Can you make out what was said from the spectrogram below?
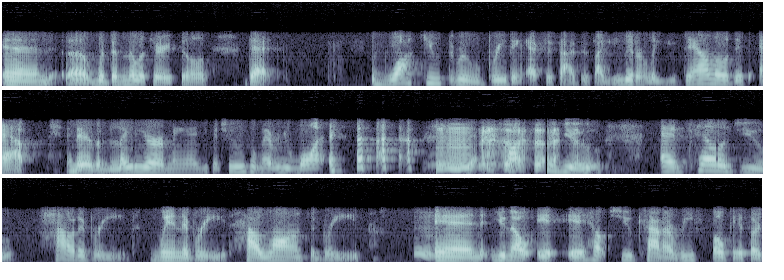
in uh, with the military field, that walk you through breathing exercises. Like literally, you download this app, and there's a lady or a man. You can choose whomever you want Mm-hmm. that talks to you and tells you how to breathe, when to breathe, how long to breathe. Hmm. And you know, it it helps you kind of refocus or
